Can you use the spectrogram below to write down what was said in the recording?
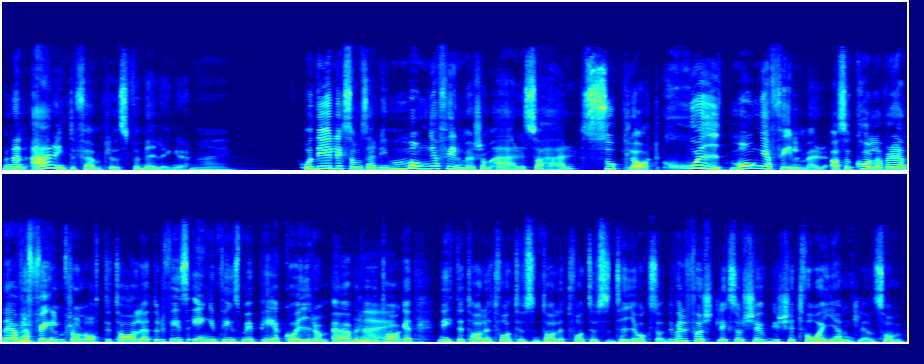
Men den är inte fem plus för mig längre. Nej. Och det är liksom så här, det är många filmer som är så här, såklart. Skitmånga filmer. Alltså kolla varenda jävla film från 80-talet och det finns ingenting som är PK i dem överhuvudtaget. 90-talet, 2000-talet, 2010 också. Det är väl först liksom 2022 egentligen som,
